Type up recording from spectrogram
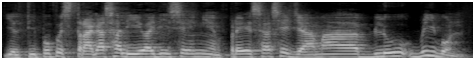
Y el tipo pues traga saliva y dice, mi empresa se llama Blue Ribbon.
